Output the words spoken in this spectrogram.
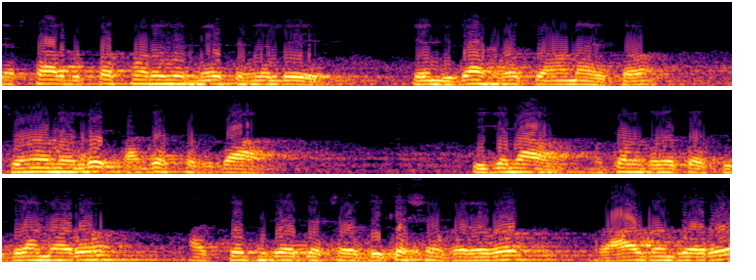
ಎರಡು ಸಾವಿರದ ಇಪ್ಪತ್ತ್ಮೂರರಲ್ಲಿ ಮೇ ತಿಂಗಳಲ್ಲಿ ಏನು ವಿಧಾನಸಭಾ ಚುನಾವಣೆ ಆಯಿತು, ಚುನಾವಣೆಯಲ್ಲಿ ಕಾಂಗ್ರೆಸ್ ಪಕ್ಷದ ಈಗಿನ ಮುಖ್ಯಮಂತ್ರಿ ಸಿದ್ದರಾಮಯ್ಯ ಅವರು ಕೆ ಪಿ ಸಿ ಅಧ್ಯಕ್ಷರು ಡಿ ಕೆ ಶಿವಕುಮಾರ್ ಅವರು, ರಾಹುಲ್ ಗಾಂಧಿ ಅವರು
